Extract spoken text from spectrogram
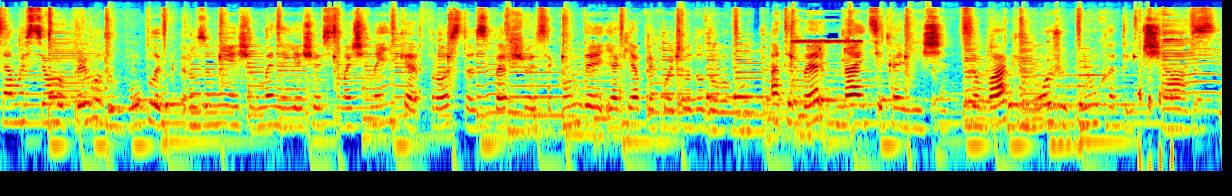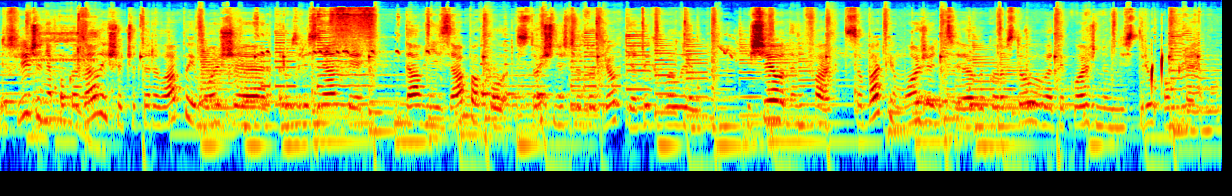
саме з цього приводу Бублик розуміє, що в мене є щось смачненьке просто з першої секунди, як я приходжу додому. А тепер найцікавіше: собаки можуть нюхати час. Дослідження показали, що чотирилапий може розрізняти давність запаху з точністю до 3-5 хвилин. І ще один факт: собаки можуть е, використовувати кожну ністрю окремо.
